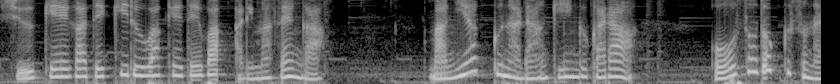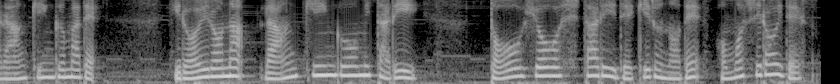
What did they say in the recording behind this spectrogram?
集計ができるわけではありませんが、マニアックなランキングからオーソドックスなランキングまでいろいろなランキングを見たり投票したりできるので面白いです。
